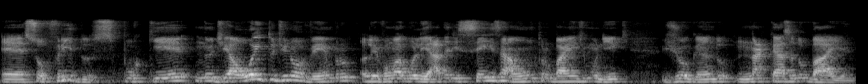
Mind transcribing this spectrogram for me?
é, sofridos, porque no dia 8 de novembro levou uma goleada de 6 a 1 para o Bayern de Munique, jogando na casa do Bayern.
